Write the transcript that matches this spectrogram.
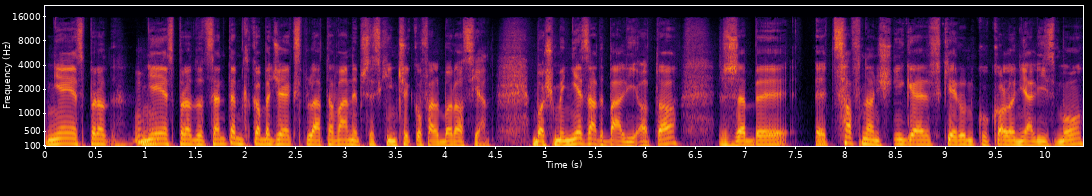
nie, jest pro, mhm. nie jest producentem, tylko będzie eksploatowany przez Chińczyków albo Rosjan, bośmy nie zadbali o to, żeby e, cofnąć Niger w kierunku kolonializmu,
